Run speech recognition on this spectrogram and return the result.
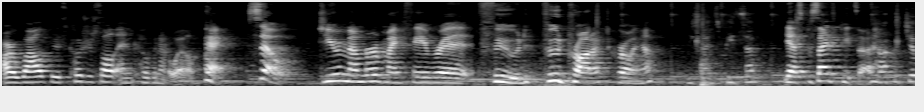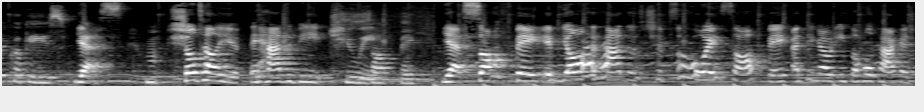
our Wild Foods kosher salt and coconut oil. Okay, so do you remember my favorite food, food product growing up? Besides pizza, Yes, besides pizza. chocolate chip cookies, Yes. She'll tell you, they had to be chewy. soft bake. Yes, soft bake. If y'all have had those Chips Ahoy soft bake, I think I would eat the whole package.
